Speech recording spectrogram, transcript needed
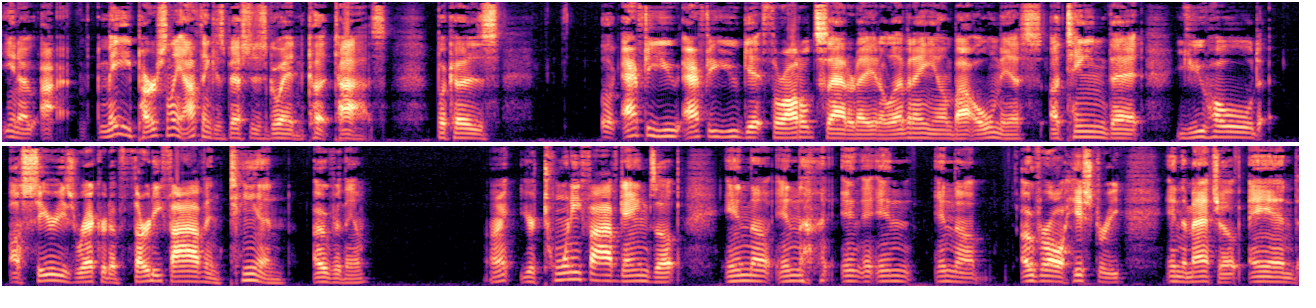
you know, I, me personally, I think it's best to just go ahead and cut ties because look after you after you get throttled Saturday at 11 a.m. by Ole Miss, a team that you hold a series record of 35 and 10 over them. All right, you're 25 games up in the in the in in in the overall history in the matchup, and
